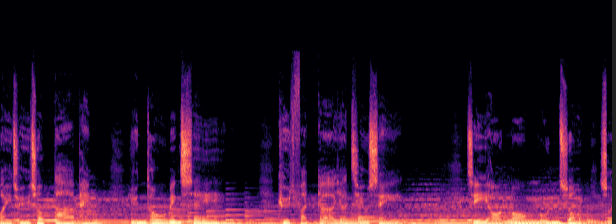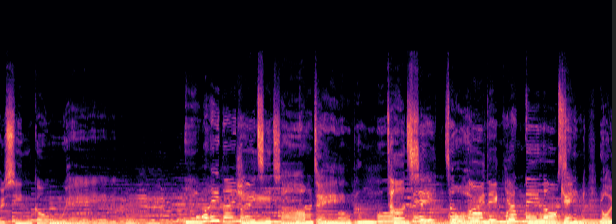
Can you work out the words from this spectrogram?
為儲蓄打拼，沿途名星缺乏假日朝圣，只渴望滿足，誰先高興？而偉大女子也停，憑無過去的一股勁，來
